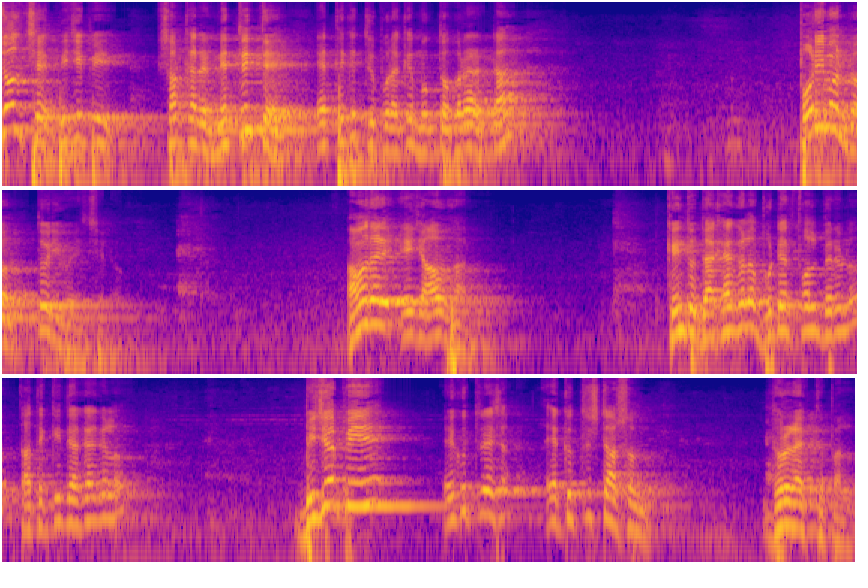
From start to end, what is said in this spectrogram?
চলছে বিজেপি সরকারের নেতৃত্বে, এর থেকে ত্রিপুরাকে মুক্ত করার একটা পরিমণ্ডল তৈরি হয়েছিল। আমাদের এই যে আহ্বান, কিন্তু দেখা গেল, ভোটের ফল বেরোলো, তাতে কি দেখা গেল? বিজেপি একত্রিশ একত্রিশটা আসন ধরে রাখতে পারল।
